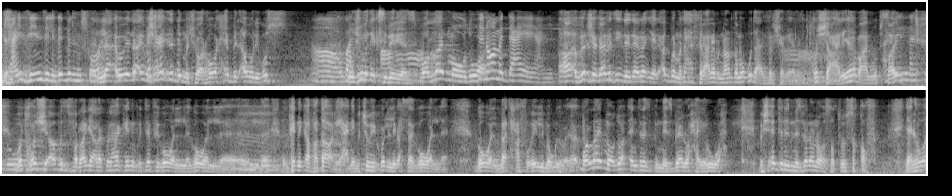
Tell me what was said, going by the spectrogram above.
مش عايز ينزل يدب المشوار؟ لا لا مش عايز يدب المشوار. هو يحب الأول يبص آه وبعدين وشوف ال experience. آه. والله الموضوع ده نوع من الدعايه يعني. آه virtual reality يعني أكبر متاحف في العالم النهارده موجودة على ال virtual reality بتخش عليها على ال website. وتخشي آه بتتفرجي على كل حاجة كأنك بتلفي جوه ال جوه ال ال- كأنك أفاتار يعني. بتشوفي كل اللي بيحصل جوه ال جوه المتحف وإيه اللي موجود. والله الموضوع interest بالنسبة له هيروح. مش interest بالنسبة له أنا وصلت له الثقافة. يعني هو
